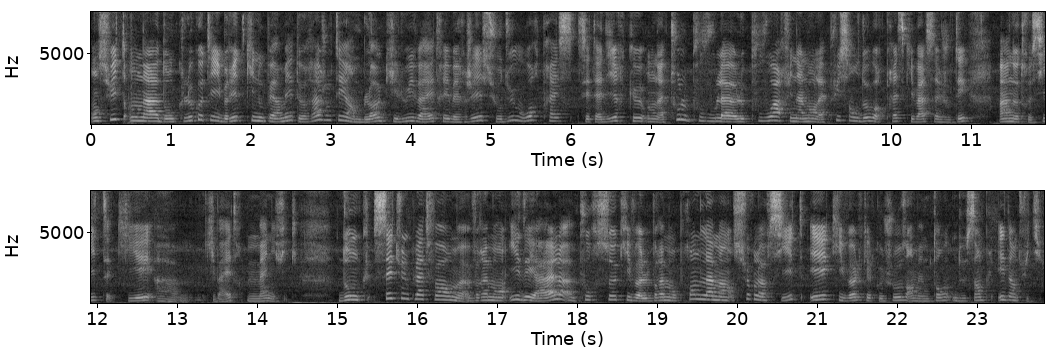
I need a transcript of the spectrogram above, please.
Ensuite, on a donc le côté hybride qui nous permet de rajouter un blog qui lui va être hébergé sur du WordPress. C'est-à-dire qu'on a tout le pouvoir, le pouvoir, finalement, la puissance de WordPress qui va s'ajouter à notre site qui, euh, qui va être magnifique. Donc c'est une plateforme vraiment idéale pour ceux qui veulent vraiment prendre la main sur leur site et qui veulent quelque chose en même temps de simple et d'intuitif.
